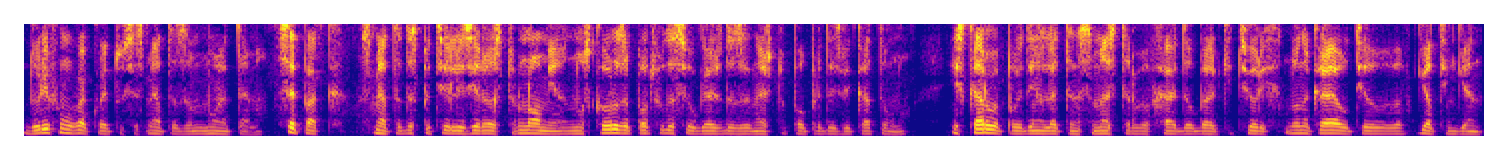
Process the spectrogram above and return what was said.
дори в това, което се смята за моя тема. Все пак, смята да специализира астрономия, но скоро започва да се оглежда за нещо по-предизвикателно. Изкарва по един летен семестър в Хайделберг и Цюрих, но накрая отива в Гьотинген,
